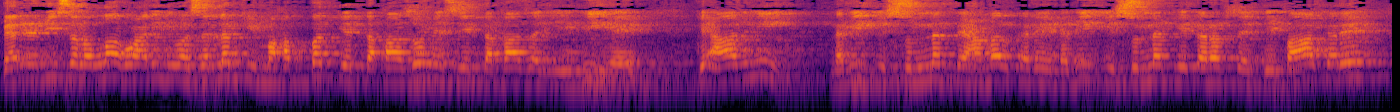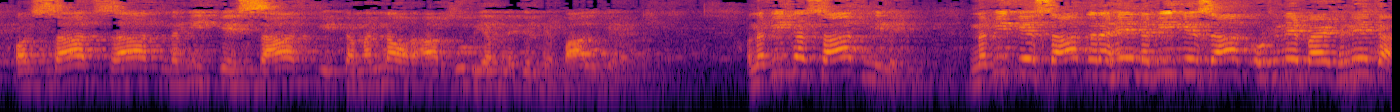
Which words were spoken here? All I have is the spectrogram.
پیارے نبی صلی اللہ علیہ وسلم کی محبت کے تقاضوں میں سے ایک تقاضا یہ بھی ہے کہ آدمی نبی کی سنت پہ عمل کرے، نبی کی سنت کی طرف سے دفاع کرے اور ساتھ ساتھ نبی کے ساتھ کی تمنا اور آرزو بھی اپنے دل میں پال کے رکھے۔ اور نبی کا ساتھ ملے۔ نبی کے ساتھ رہے، نبی کے ساتھ اٹھنے، بیٹھنے کا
